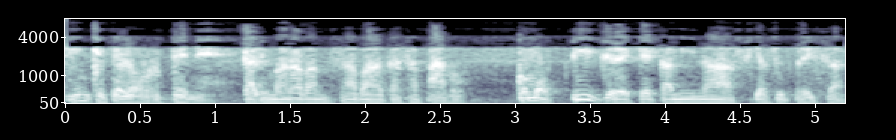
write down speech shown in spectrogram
sin que te lo ordene. Calimán avanzaba agazapado, como tigre que camina hacia su presa.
